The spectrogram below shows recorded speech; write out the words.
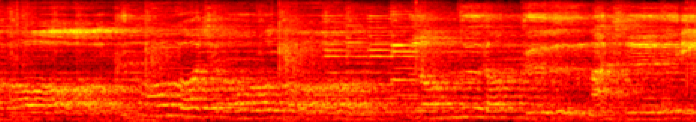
ロングロック祭り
